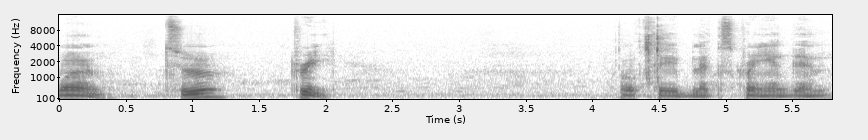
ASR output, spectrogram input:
one two three okay black screen again.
